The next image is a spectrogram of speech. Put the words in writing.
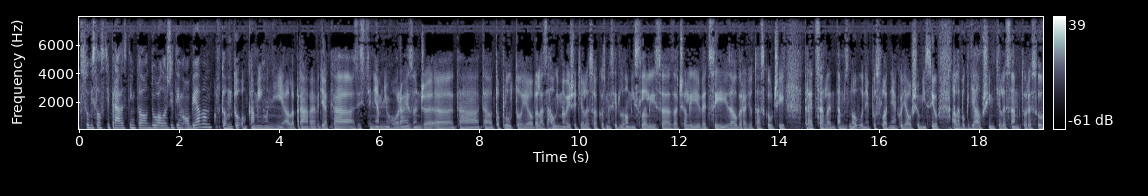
v súvislosti práve s týmto dôležitým objavom? V tomto okamihu nie, ale práve vďaka zisteniam New Horizon, že e, tá, tá, to Pluto je oveľa zaujímavejšie teleso, ako sme si dlho mysleli, sa začali veci zaoberať otázkou, či predsa len tam znovu neposlať nejakú ďalšiu ďalšiu misiu, alebo k ďalším telesám, ktoré sú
